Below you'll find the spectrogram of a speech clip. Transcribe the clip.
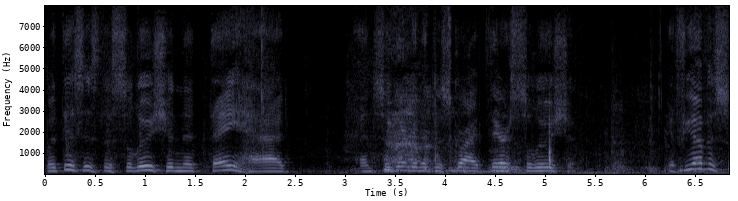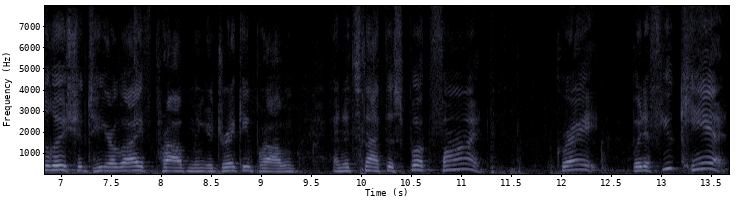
but this is the solution that they had, and so they're going to describe their solution. If you have a solution to your life problem and your drinking problem, and it's not this book, fine, great. But if you can't,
